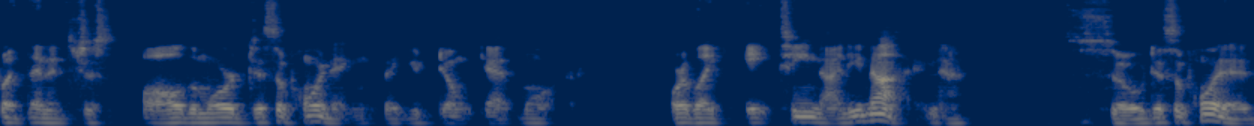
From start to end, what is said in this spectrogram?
but then it's just all the more disappointing that you don't get more. Or like 1899. So disappointed,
